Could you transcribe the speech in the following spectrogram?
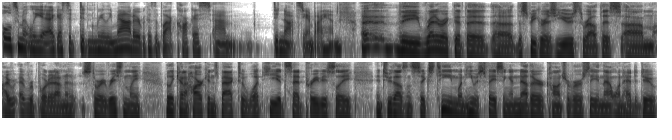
ultimately, I guess it didn't really matter because the Black Caucus um, did not stand by him. Uh, the rhetoric that the uh, the speaker has used throughout this, um, I, I, reported on a story recently, really kind of harkens back to what he had said previously in 2016 when he was facing another controversy, and that one had to do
